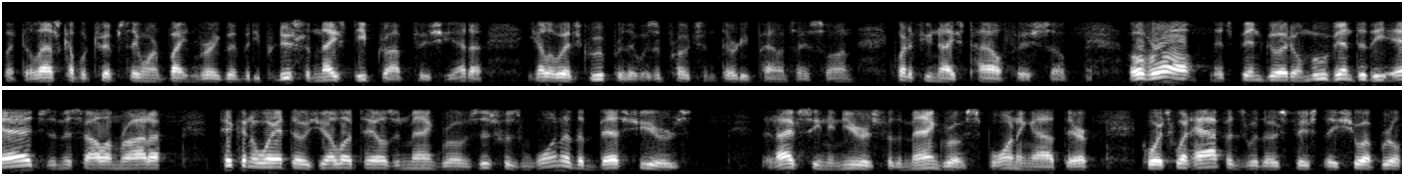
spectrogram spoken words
but the last couple of trips they weren't biting very good. But he produced some nice deep drop fish. He had a yellow edge grouper that was approaching 30 pounds. I saw, and quite a few nice tile fish. So overall, it's been good. We'll move into the edge, the Miss Islamorada, picking away at those yellowtails and mangroves. This was one of the best years that I've seen in years for the mangrove spawning out there. Of course, what happens with those fish, they show up real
